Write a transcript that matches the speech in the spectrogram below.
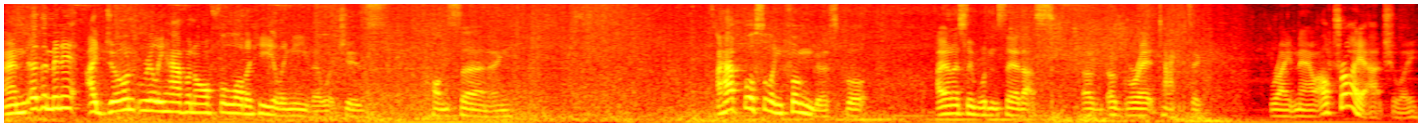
And at the minute, I don't really have an awful lot of healing either, which is concerning. I have bustling fungus, but I honestly wouldn't say that's a, a great tactic right now. I'll try it, actually.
